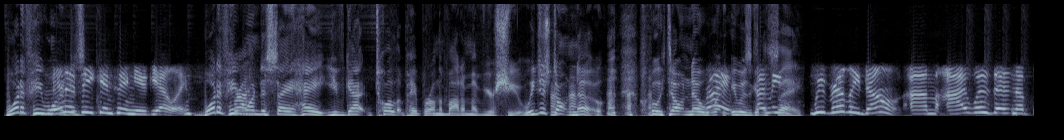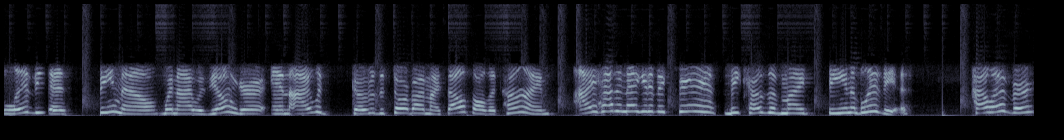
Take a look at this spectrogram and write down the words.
What if he Then wanted if to? he continued yelling. What if he Right. wanted to say, "Hey, you've got toilet paper on the bottom of your shoe"? We just don't know. we don't know Right. what he was going I to say. We really don't. Um, I was an oblivious female when I was younger, and I would go to the store by myself all the time. I had a negative experience because of my being oblivious. However,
